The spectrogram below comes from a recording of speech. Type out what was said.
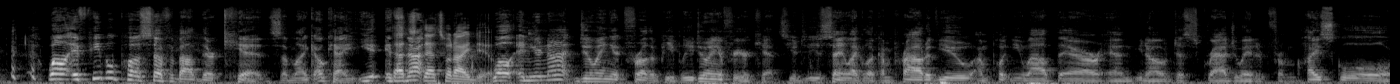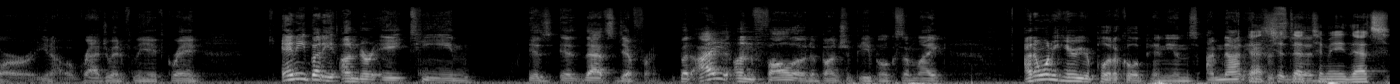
well, if people post stuff about their kids, I'm like, okay, you, it's that's not that's what I do. Well, and you're not doing it for other people. You're doing it for your kids. You're, you're saying like, look, I'm proud of you. I'm putting you out there, and you know, just graduated from high school or you know, graduated from the eighth grade. Anybody under 18 is, is that's different. But I unfollowed a bunch of people because I'm like, I don't want to hear your political opinions. I'm not that's interested. that to me. That's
